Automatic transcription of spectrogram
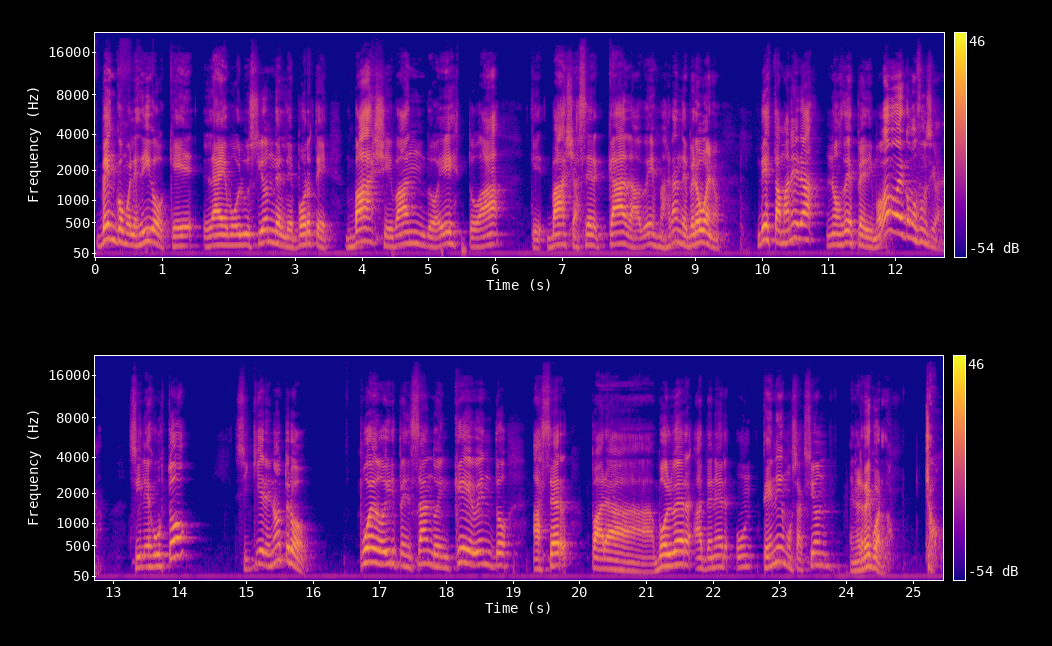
Ven como les digo que la evolución del deporte va llevando esto a que vaya a ser cada vez más grande. Pero bueno, de esta manera nos despedimos. Vamos a ver cómo funciona. Si les gustó, si quieren otro, puedo ir pensando en qué evento hacer para volver a tener un tenemos acción en el recuerdo. Chau.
